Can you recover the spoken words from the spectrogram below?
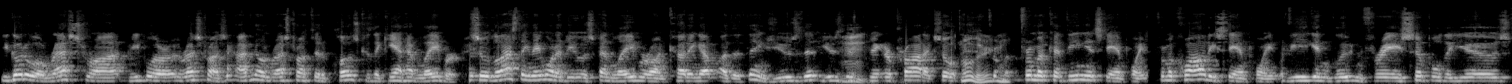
You go to a restaurant, people are restaurants. I've known restaurants that have closed because they can't have labor. So the last thing they want to do is spend labor on cutting up other things. Use the, use this mm. particular product. So oh, from, from a convenience standpoint, from a quality standpoint, vegan, gluten free, simple to use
